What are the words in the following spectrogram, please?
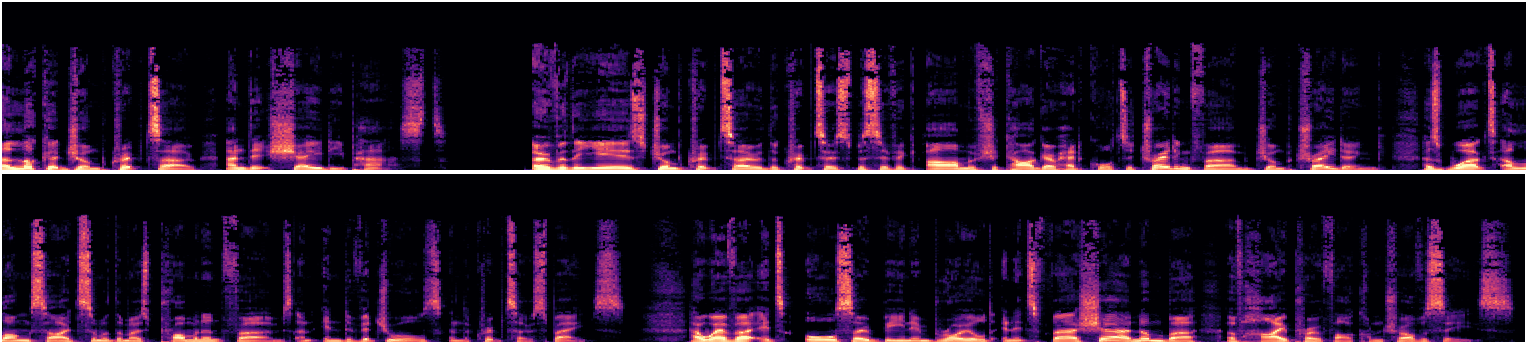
a look at Jump Crypto and its shady past. Over the years, Jump Crypto, the crypto specific arm of Chicago headquartered trading firm Jump Trading, has worked alongside some of the most prominent firms and individuals in the crypto space. However, it's also been embroiled in its fair share number of high profile controversies.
